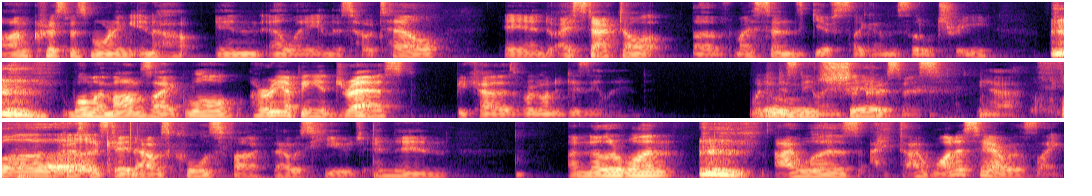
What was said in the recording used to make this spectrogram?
on Christmas morning in in L.A. in this hotel, and I stacked all of my son's gifts like on this little tree. well, my mom's like, "Well, hurry up and get dressed because we're going to Disneyland." Went to Ooh, Disneyland shit. for Christmas. Yeah, Fuck. Christmas Day. That was cool as fuck. That was huge. And then another one, I was, I, I want to say I was like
